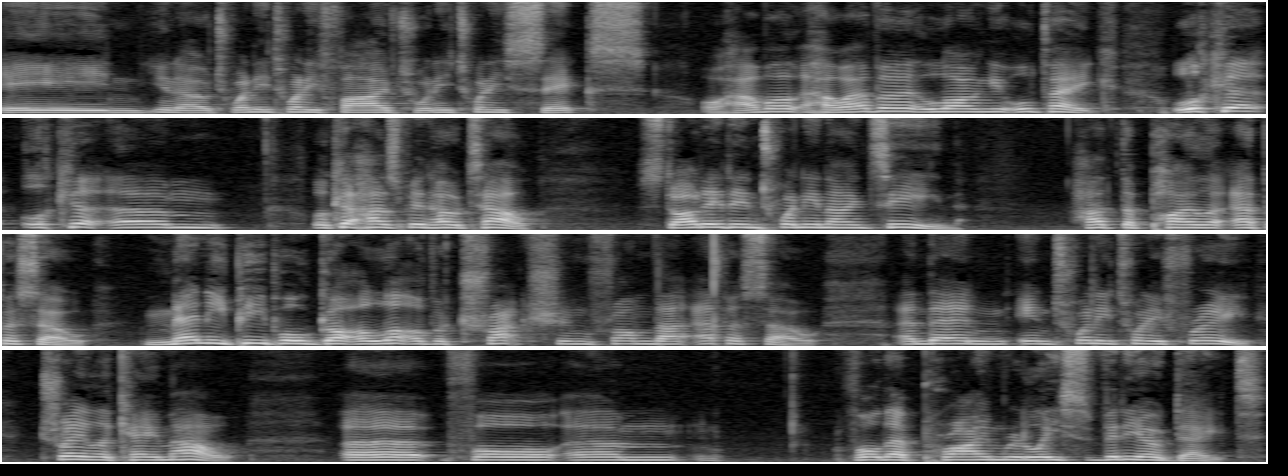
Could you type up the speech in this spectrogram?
in, you know, 2025, 2026 or however however long it will take. Look at look at um look at Hazbin Hotel. Started in 2019, had the pilot episode. Many people got a lot of attraction from that episode. And then in 2023, trailer came out uh, for um, for their prime release video date.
